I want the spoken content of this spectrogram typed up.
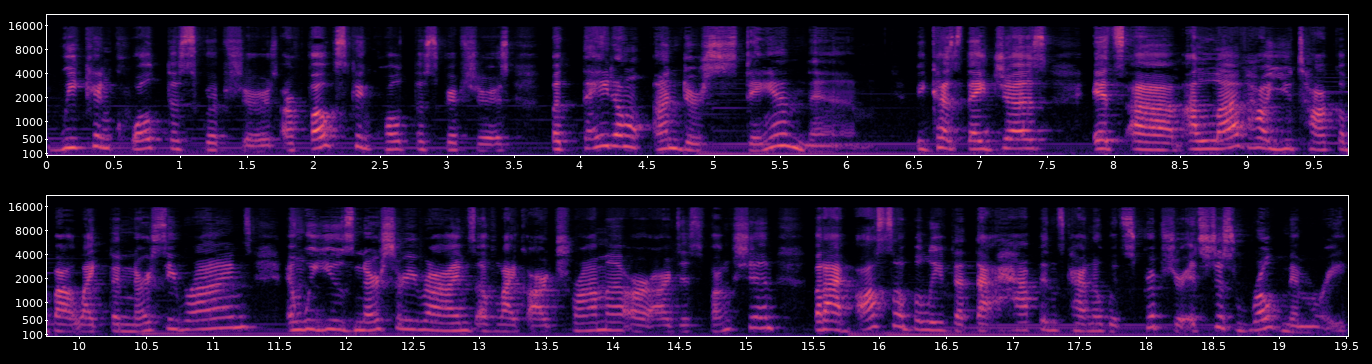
We can quote the scriptures, our folks can quote the scriptures, but they don't understand them because they just it's um i love how you talk about like the nursery rhymes and we use nursery rhymes of like our trauma or our dysfunction but i also believe that that happens kind of with scripture. It's just rote memory.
